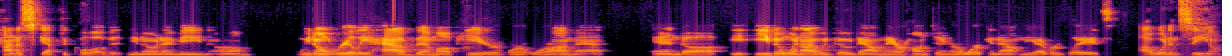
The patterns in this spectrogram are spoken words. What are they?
kind of skeptical of it. You know what I mean? Um, we don't really have them up here where, where I'm at. And uh, e- even when I would go down there hunting or working out in the Everglades, I wouldn't see them.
